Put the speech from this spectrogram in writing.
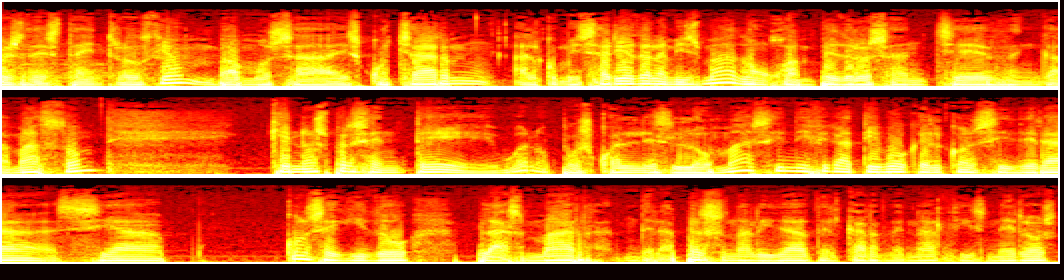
Después de esta introducción vamos a escuchar al comisario de la misma, don Juan Pedro Sánchez Gamazo, que nos presente, bueno, pues cuál es lo más significativo que él considera se ha conseguido plasmar de la personalidad del cardenal Cisneros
